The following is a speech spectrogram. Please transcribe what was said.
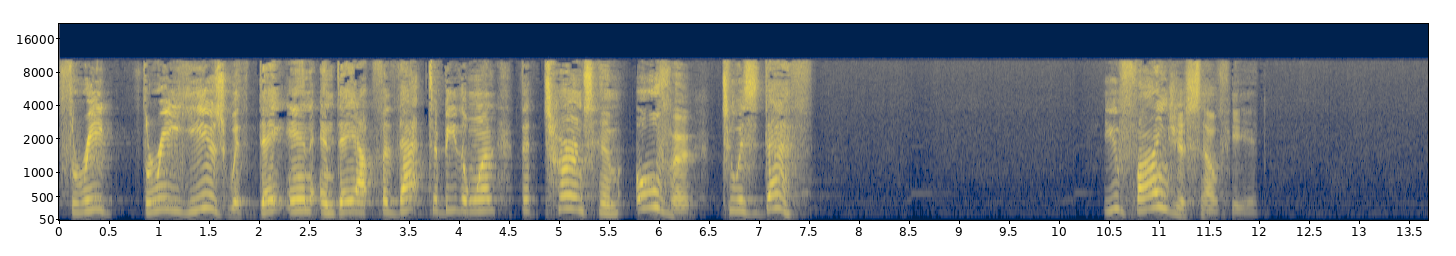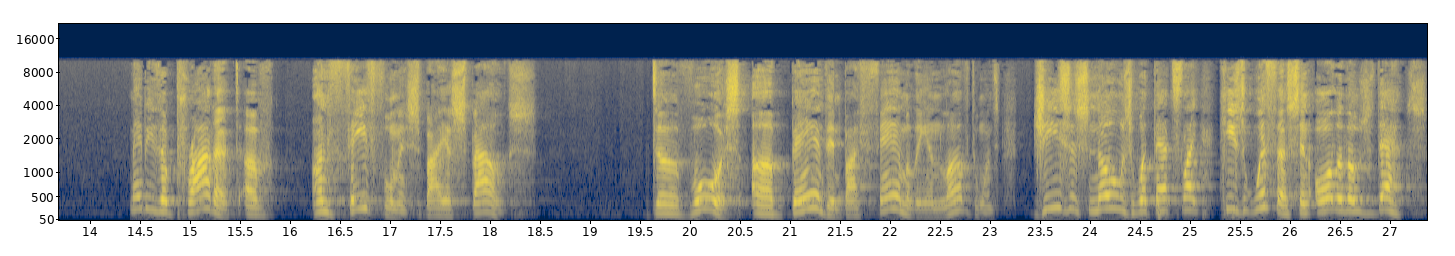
three, three years with, day in and day out, for that to be the one that turns him over to his death. You find yourself here. Maybe the product of unfaithfulness by a spouse, divorce, abandoned by family and loved ones. Jesus knows what that's like. He's with us in all of those deaths.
